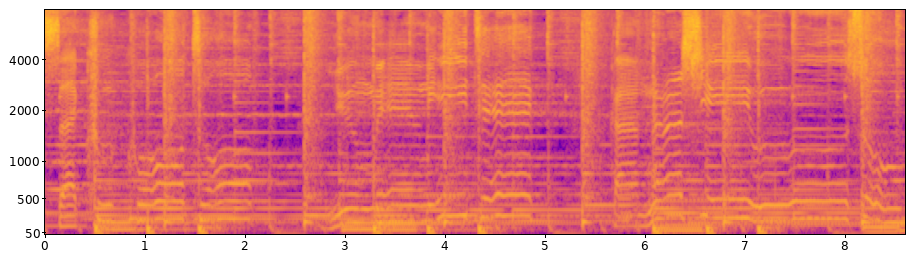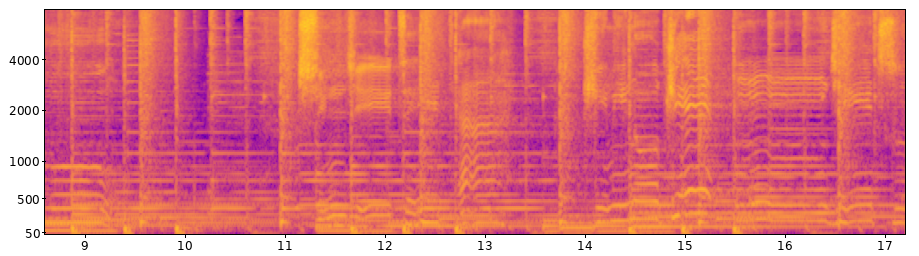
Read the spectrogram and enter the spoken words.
咲くこと夢見て悲しい嘘も信じてた君の現実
